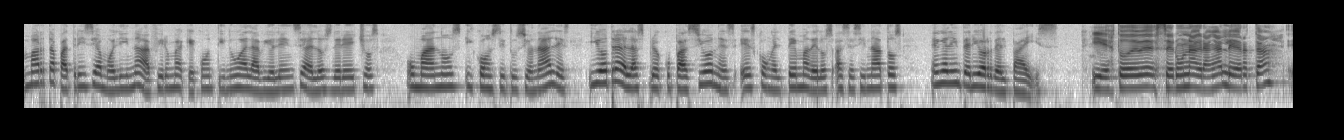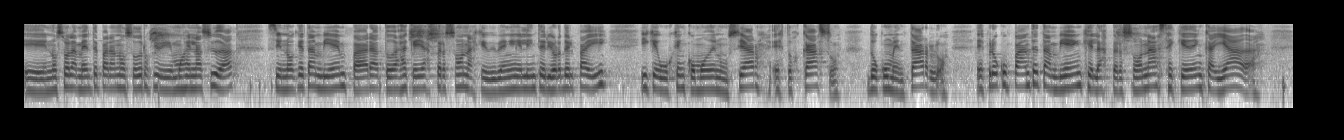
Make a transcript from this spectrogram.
Marta Patricia Molina afirma que continúa la violencia de los derechos humanos y constitucionales y otra de las preocupaciones es con el tema de los asesinatos en el interior del país. Y esto debe de ser una gran alerta, eh, no solamente para nosotros que vivimos en la ciudad, sino que también para todas aquellas personas que viven en el interior del país y que busquen cómo denunciar estos casos, documentarlos. Es preocupante también que las personas se queden calladas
